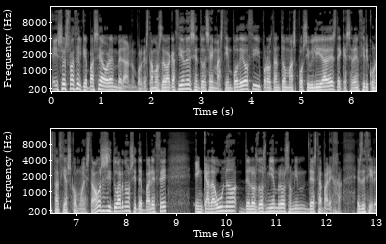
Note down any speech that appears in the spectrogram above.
Eso es fácil que pase ahora en verano, porque estamos de vacaciones, entonces hay más tiempo de ocio y por lo tanto más posibilidades de que se den circunstancias como esta. Vamos a situarnos, si te parece, en cada uno de los dos miembros de esta pareja. Es decir,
